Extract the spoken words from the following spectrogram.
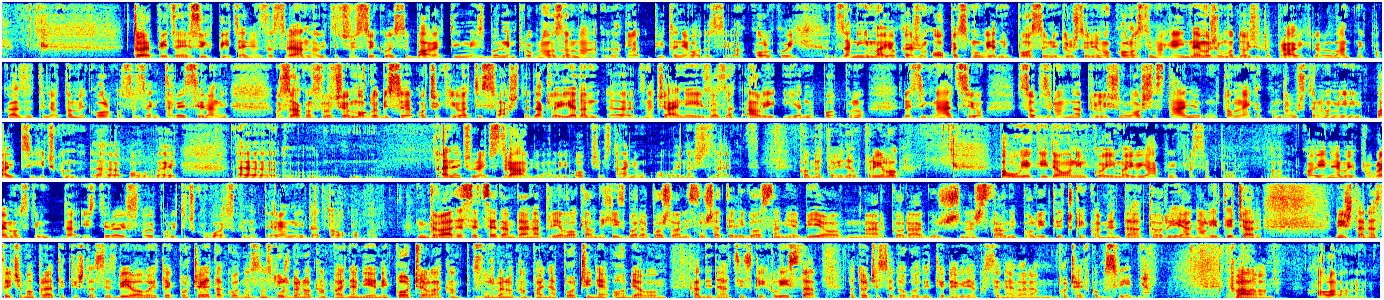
To je pitanje svih pitanja za sve analitičare, svi koji se bave tim izbornim prognozama, dakle pitanje odaziva. Koliko ih zanimaju, kažem, opet smo u jednim posebnim društvenim okolnostima gdje i ne možemo doći do pravih relevantnih pokazatelja o tome koliko su zainteresirani. U svakom slučaju moglo bi se očekivati svašta. Dakle, jedan e, značajniji izlazak, ali i jednu potpunu rezignaciju s obzirom na prilično loše stanje u tom nekakvom društvenom i pa i psihičkom e, ovaj, e, aj neću reći zdravlju, ali općem stanju ovaj, naše zajednice. Kome to ide u prilog? Pa uvijek ide onim koji imaju jaku infrastrukturu, koji nemaju problema s tim da istiraju svoju političku vojsku na teren i da to obave. 27 dana prije lokalnih izbora, poštovani slušatelji, gost nam je bio Marko Raguš, naš stalni politički komentator i analitičar. Ništa, nastavit ćemo pratiti što se zbiva, ovo je tek početak, odnosno službeno kampanja nije ni počela, kamp, službeno kampanja počinje objavom kandidacijskih lista, a to će se dogoditi negdje, ako se ne varam, početkom svibnja. Hvala vam. Hvala vama.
